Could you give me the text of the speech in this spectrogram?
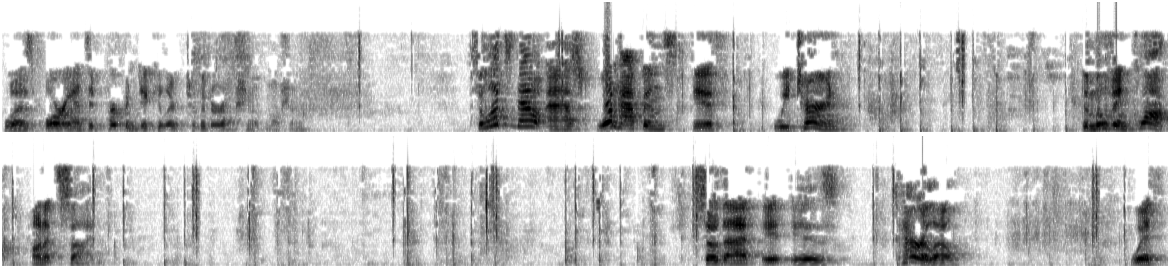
was oriented perpendicular to the direction of motion. So let's now ask what happens if we turn the moving clock on its side. So that it is parallel with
